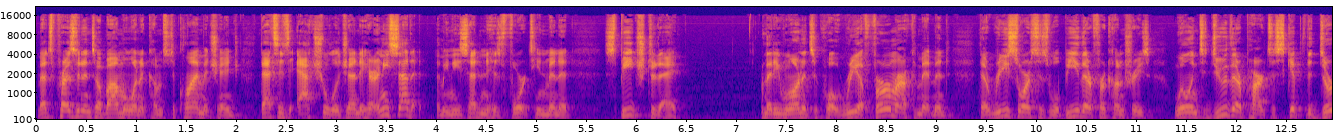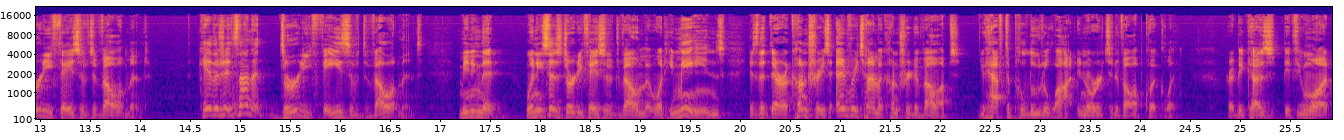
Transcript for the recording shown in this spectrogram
That's President Obama when it comes to climate change. That's his actual agenda here. And he said it. I mean, he said in his 14 minute speech today that he wanted to, quote, reaffirm our commitment that resources will be there for countries willing to do their part to skip the dirty phase of development Okay, it's not a dirty phase of development, meaning that when he says dirty phase of development, what he means is that there are countries, every time a country develops, you have to pollute a lot in order to develop quickly, right? Because if you want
